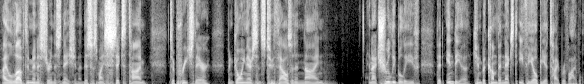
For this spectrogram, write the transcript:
I love to minister in this nation. This is my sixth time to preach there. Been going there since 2009. And I truly believe that India can become the next Ethiopia type revival.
